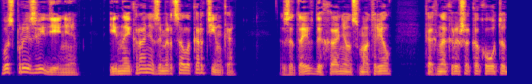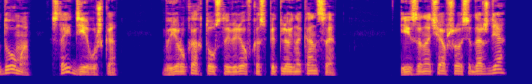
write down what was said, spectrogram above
воспроизведения, и на экране замерцала картинка. Затаив дыхание, он смотрел, как на крыше какого-то дома стоит девушка. В ее руках толстая веревка с петлей на конце — из-за начавшегося дождя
